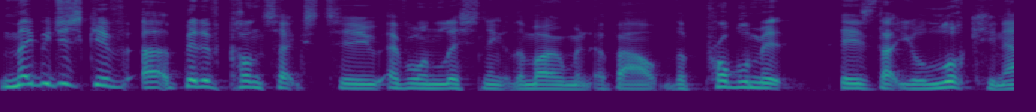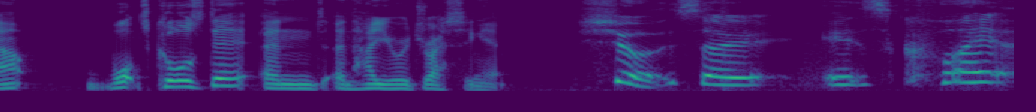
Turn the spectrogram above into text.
maybe just give a bit of context to everyone listening at the moment about the problem it is that you're looking at, what's caused it, and, and how you're addressing it. Sure. So it's quite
